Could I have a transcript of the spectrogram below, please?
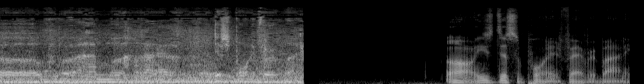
uh, I'm uh, disappointed for everybody. Oh, he's disappointed for everybody.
